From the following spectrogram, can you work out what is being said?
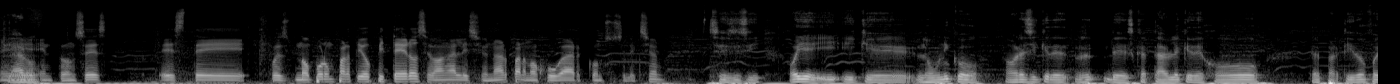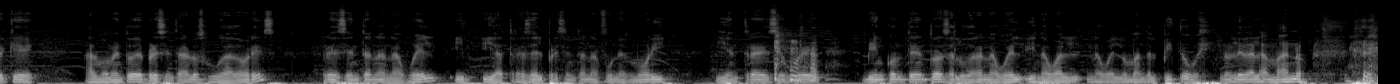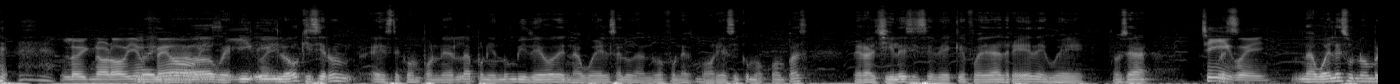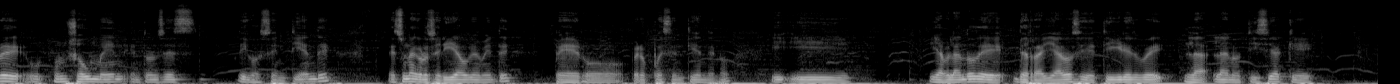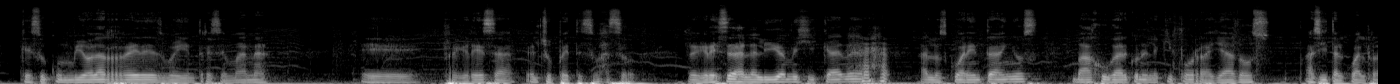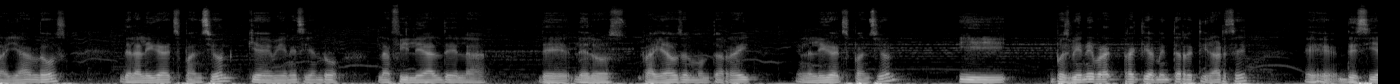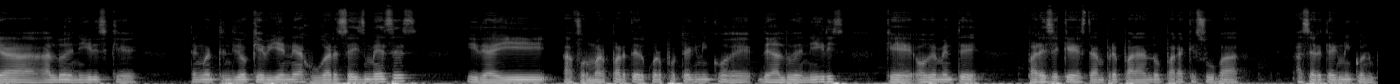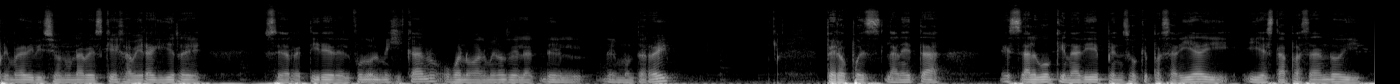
Eh, Claro. entonces, este, pues no por un partido pitero se van a lesionar para no jugar con su selección. Sí, sí, sí. Oye, y, y que lo único, ahora sí que de- descatable que dejó el partido fue que al momento de presentar a los jugadores, presentan a Nahuel y, y atrás de él presentan a Funes Mori. Y entra ese güey bien contento a saludar a Nahuel y Nahuel, Nahuel lo manda al pito, güey. No le da la mano. Lo ignoró bien Lo feo, ignoró, güey. güey. sí, y, luego quisieron este, componerla poniendo un video de Nahuel saludando a Funes Mori así como compas. Pero al chile sí se ve que fue de adrede, güey. O sea, Sí, pues, güey. Nahuel es un hombre, un, un showman, entonces, digo, se entiende. Es una grosería, obviamente, pero, pero pues se entiende, ¿no? Y, y, y hablando de, de rayados y de tigres, güey, la, la noticia que, que sucumbió a las redes, güey, entre semana, eh, regresa el chupete suazo, regresa a la Liga Mexicana a los 40 años, va a jugar con el equipo Rayados, así tal cual, Rayados, de la Liga de Expansión, que viene siendo la filial de, la, de, de los Rayados del Monterrey en la Liga de Expansión. Y, pues viene prácticamente a retirarse. Eh, decía Aldo de Nigris que tengo entendido que viene a jugar seis meses y de ahí a formar parte del cuerpo técnico de, de Aldo de Nigris, que obviamente parece que están preparando para que suba a ser técnico en primera división una vez que Javier Aguirre se retire del fútbol mexicano, o bueno, al menos del, del, del Monterrey. Pero pues la neta es algo que nadie pensó que pasaría y, y está pasando y,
